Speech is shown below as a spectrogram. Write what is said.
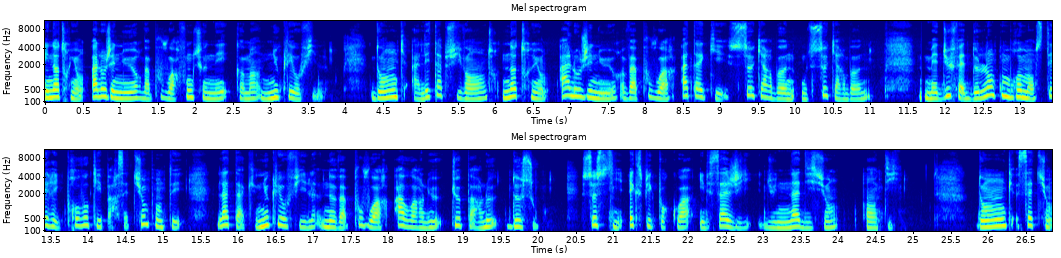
et notre ion halogénure va pouvoir fonctionner comme un nucléophile. Donc à l'étape suivante, notre ion halogénure va pouvoir attaquer ce carbone ou ce carbone, mais du fait de l'encombrement stérique provoqué par cet ion ponté, l'attaque nucléophile ne va pouvoir avoir lieu que par le dessous. Ceci explique pourquoi il s'agit d'une addition anti. Donc, cet ion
